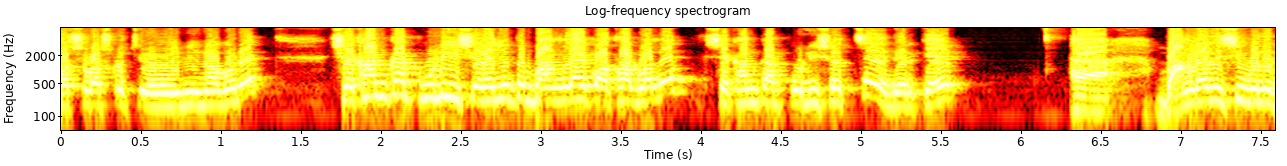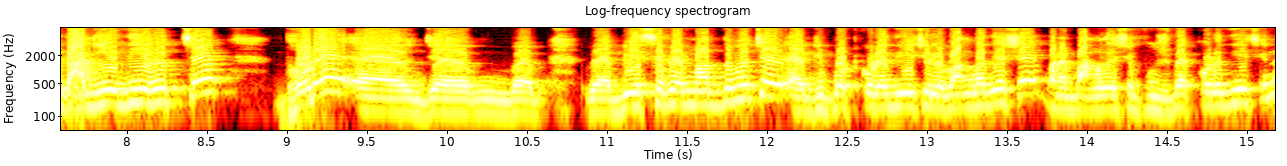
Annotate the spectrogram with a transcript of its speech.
বসবাস করছিল রোহিণীনগরে সেখানকার পুলিশ, এরা যেহেতু বাংলায় কথা বলে, সেখানকার পুলিশ হচ্ছে এদেরকে হ্যাঁ, বাংলাদেশি বলে দাগিয়ে দিয়ে হচ্ছে ধরে বিএসএফ এর মাধ্যমে হচ্ছে রিপোর্ট করে দিয়েছিল বাংলাদেশে মানে বাংলাদেশে পুশব্যাক করে দিয়েছিল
